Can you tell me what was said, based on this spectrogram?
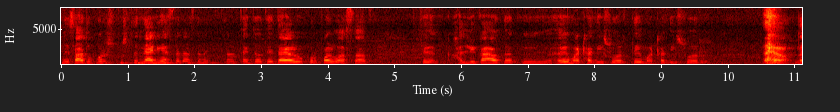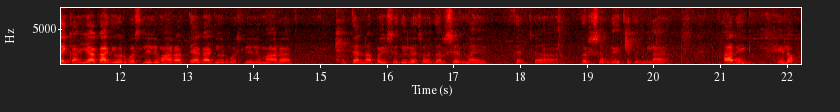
म्हणजे साधू पुरुष नुसतं ज्ञानी असतात असं नाही तर त्यांच्यावर ते दयाळू कृपाळू असतात. ते हल्ली काय होतं की हे मठाधीश्वर ते मठाधीश्वर नाही का या गादीवर बसलेले महाराज त्या गादीवर बसलेले महाराज त्यांना पैसे दिल्याशिवाय दर्शन नाही. त्यांच्या दर्शन घ्यायचे तरी ला आणि ही लोक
